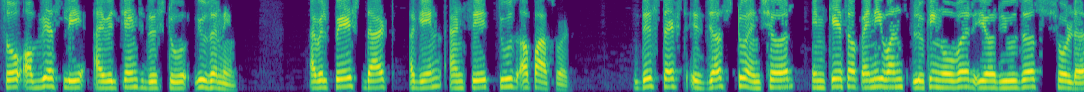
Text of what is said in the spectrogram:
So obviously I will change this to username. I will paste that again and say choose a password. This text is just to ensure in case of anyone's looking over your user's shoulder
